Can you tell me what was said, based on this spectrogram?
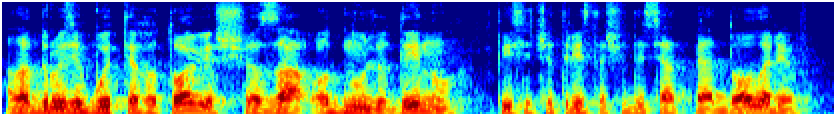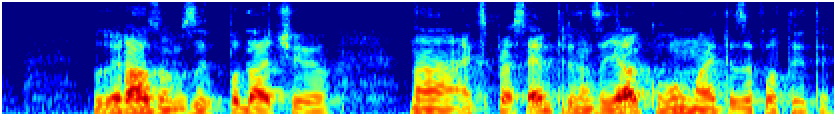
Але, друзі, будьте готові, що за одну людину 1365 доларів разом з подачею на експрес-ентрі на заявку ви маєте заплатити.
